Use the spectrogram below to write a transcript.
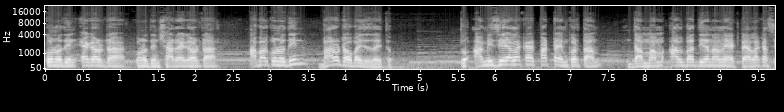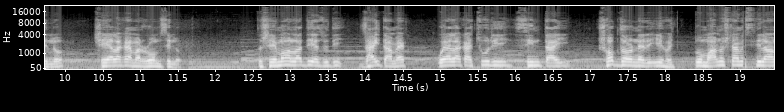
কোনো দিন এগারোটা কোনো দিন সাড়ে এগারোটা, আবার কোনো দিন বারোটাও বাইজে যাইতো। তো আমি যে এলাকায় পার্ট টাইম করতাম, দাম্মাম আলবাদিয়া নামে একটা এলাকা ছিল, সেই এলাকায় আমার রুম ছিল। তো সেই মহল্লা দিয়ে যদি যাইতাম, এক ওই এলাকায় চুরি, ছিনতাই, সব ধরনের ই হইত। তো মানুষটা আমি ছিলাম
